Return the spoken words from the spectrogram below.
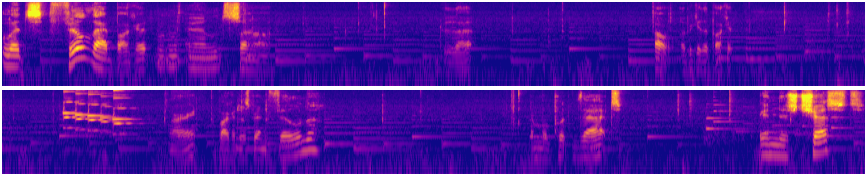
Let's fill that bucket and uh, that. Oh, let me get the bucket. Alright, the bucket has been filled. And we'll put that in this chest.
